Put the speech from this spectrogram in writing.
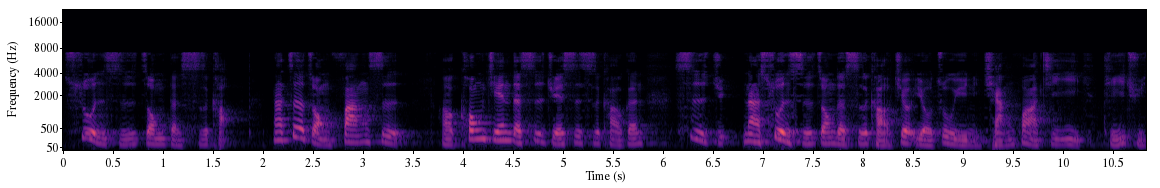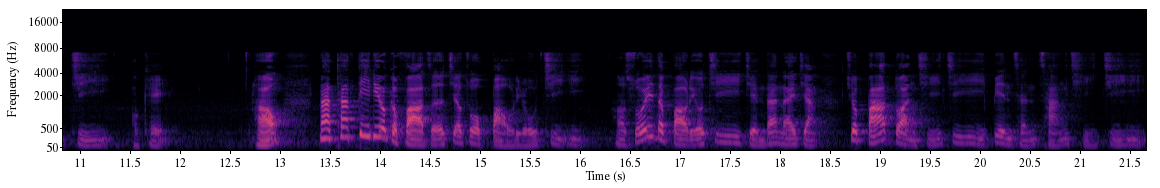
顺时钟的思考。那这种方式，哦，空间的视觉式思考跟视觉那瞬时钟的思考，就有助于你强化记忆、提取记忆。OK，好，那它第六个法则叫做保留记忆。啊，所谓的保留记忆，简单来讲，就把短期记忆变成长期记忆。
